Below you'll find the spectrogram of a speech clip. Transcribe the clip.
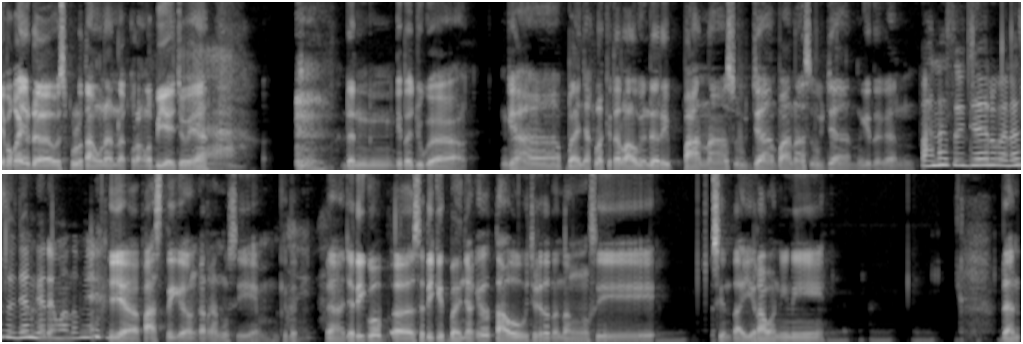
Ya pokoknya udah 10 tahunan lah kurang lebih ya Jo ya. Ya. Dan kita juga ya banyak lah kita laluin dari panas, hujan, panas, hujan gitu kan. Panas hujan, panas hujan gak ada malamnya. Iya pasti kan, kan kan musim gitu. Oh, iya. Nah jadi gue sedikit banyak itu tahu cerita tentang si Sinta Irawan ini. Dan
